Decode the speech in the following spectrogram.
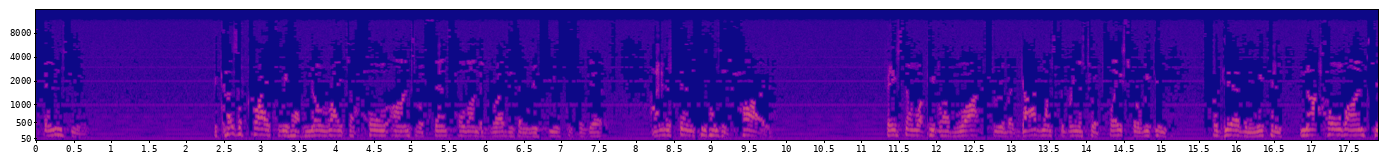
offends you. Because of Christ, we have no right to hold on to offense, hold on to grudges, and refuse to forgive. I understand that sometimes it's hard based on what people have walked through, but God wants to bring us to a place where we can forgive and we can not hold on to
